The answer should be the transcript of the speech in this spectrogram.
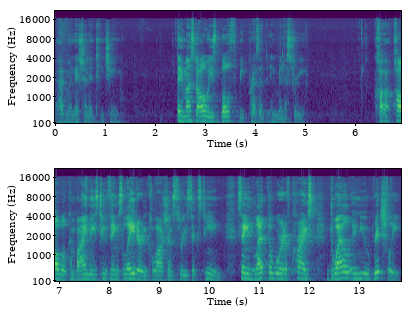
admonition and teaching. They must always both be present in ministry. Paul will combine these two things later in Colossians 3:16, saying, "Let the word of Christ dwell in you richly,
